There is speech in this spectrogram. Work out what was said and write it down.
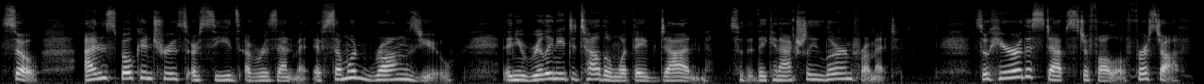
So, unspoken truths are seeds of resentment. If someone wrongs you, then you really need to tell them what they've done so that they can actually learn from it. So here are the steps to follow. First off,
